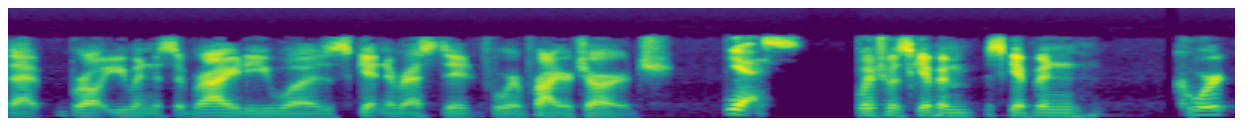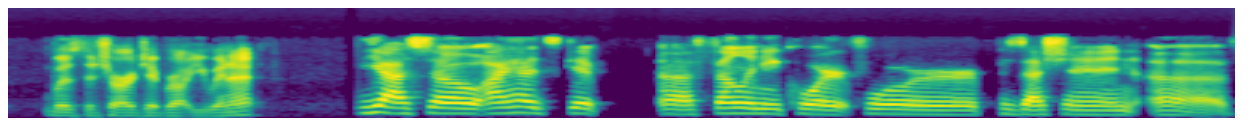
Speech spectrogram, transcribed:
that brought you into sobriety was getting arrested for a prior charge Yes. which was skipping skipping court was the charge they brought you in at. Yeah, so I had skipped uh, felony court for possession of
